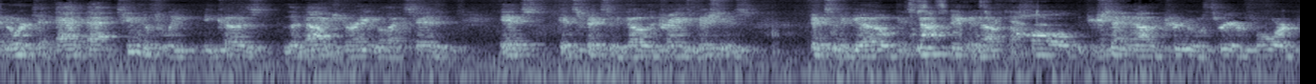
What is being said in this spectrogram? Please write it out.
in order to add that to the fleet, because the Dodge Durango, like I said, it's, it's fixing to go, the transmission's fixing to go. It's not big enough to haul, if you're sending out a crew of three or four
